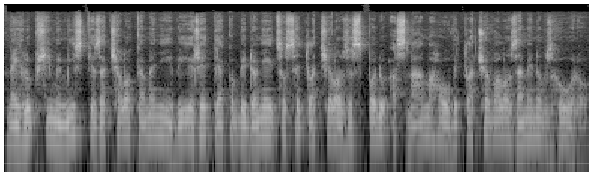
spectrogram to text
V nejhlubším místě začalo kamení vířit, jako by do něj co si tlačilo ze spodu a s námahou vytlačovalo zeminu vzhůru.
